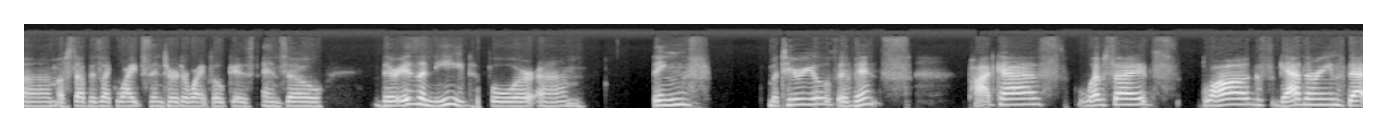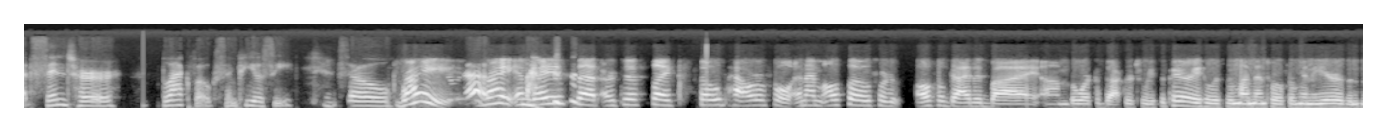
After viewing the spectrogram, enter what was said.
um, of stuff is like white centered or white focused, and so there is a need for um, things materials, events, podcasts, websites, blogs, gatherings that center Black folks and POC. So right, right, in ways that are just like so powerful. And I'm also sort of also guided by um, the work of Dr. Theresa Perry, who has been my mentor for many years, and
